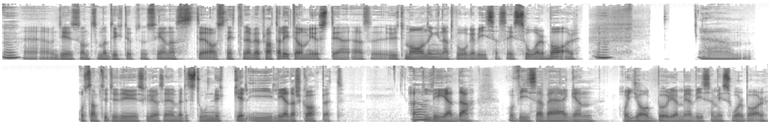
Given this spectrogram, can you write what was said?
Mm. Eh, det är sånt som har dykt upp de senaste avsnitten när vi har pratat lite om just det, alltså utmaningen att våga visa sig sårbar. Mm. Um, och samtidigt är det, skulle jag säga, en väldigt stor nyckel i ledarskapet. Att ja. leda och visa vägen och jag börjar med att visa mig sårbar.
